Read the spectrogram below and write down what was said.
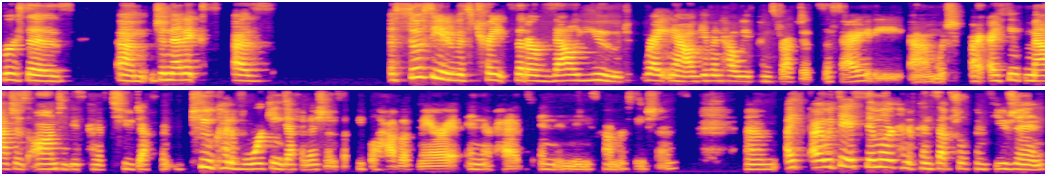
versus um, genetics as associated with traits that are valued right now, given how we've constructed society, um, which I, I, think matches on to these kind of two different, two kind of working definitions that people have of merit in their heads and in these conversations. Um, I, I would say a similar kind of conceptual confusion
